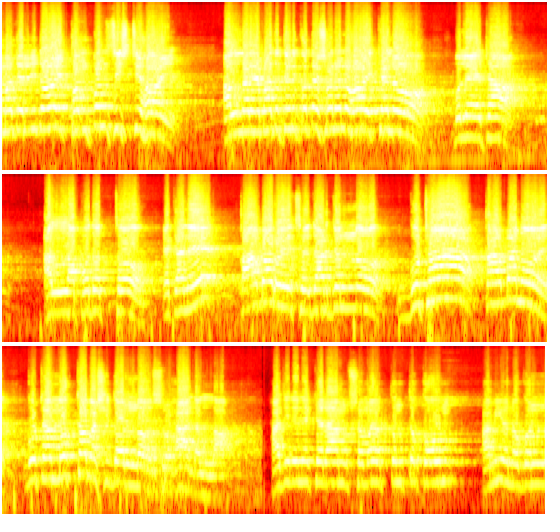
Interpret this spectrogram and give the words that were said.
আমাদের হৃদয় কম্পন সৃষ্টি হয়। আল্লাহর ইবাদতের কথা শোনানো হয়। কেন? বলে এটা আল্লাহ প্রদত্ত। এখানে কাবা রয়েছে, যার জন্য গোটা কাবা নয়, গোটা মক্কাবাসী দণ্ড সুহান আল্লাহ হাজিরিনে কেরাম, সময় অত্যন্ত কম, আমিও নগণ্য।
